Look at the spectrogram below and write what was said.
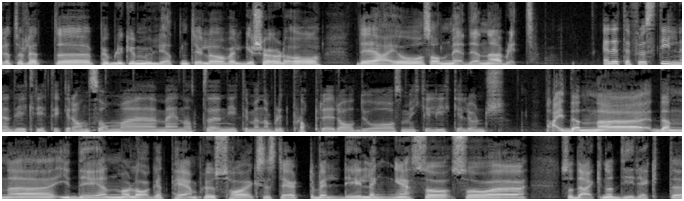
rett og slett eh, publikum muligheten til å velge sjøl, og det er jo sånn mediene er blitt. Er dette for å stilne de kritikerne som mener at Nitimen har blitt plapreradio, og som ikke liker lunsj? Nei, denne, denne, ideen med å lage et PM pluss har eksistert veldig lenge, så, så, eh, så, det er ikke noe direkte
